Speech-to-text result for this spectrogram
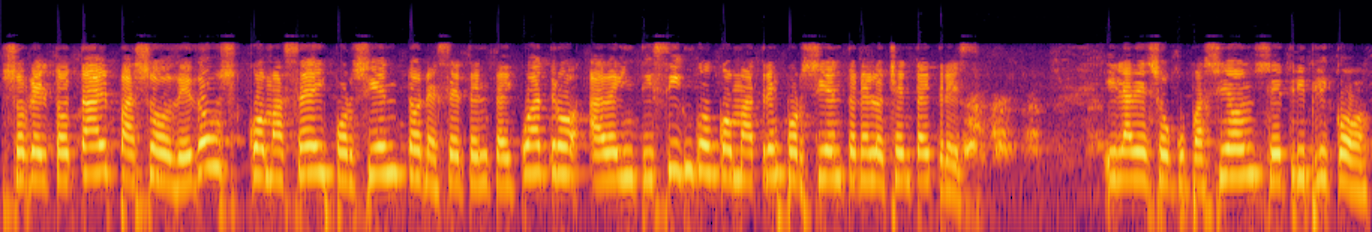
sobre el total pasó de 2,6% en el 74 a 25,3% en el 83. Y la desocupación se triplicó,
